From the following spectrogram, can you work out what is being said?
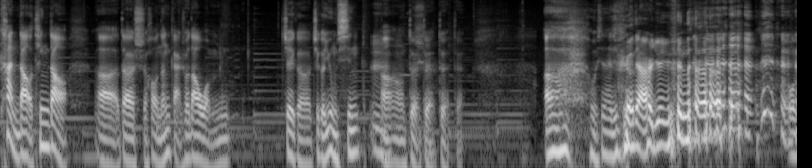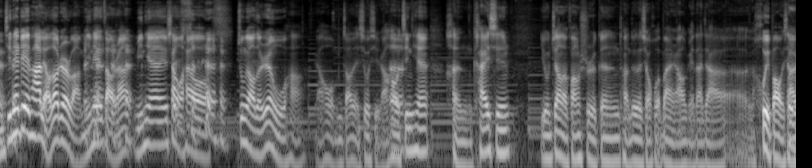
看到、听到，呃的时候，能感受到我们这个这个用心，嗯嗯，对对对对。啊，我现在就有点晕晕的。我们今天这一趴聊到这儿吧，明天早上、明天上午还有重要的任务哈，然后我们早点休息。然后今天很开心，用这样的方式跟团队的小伙伴，然后给大家、呃汇报一下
